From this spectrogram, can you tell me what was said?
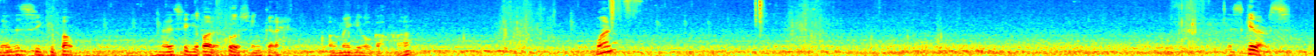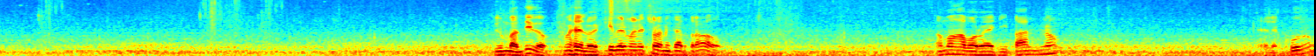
Me he desequipado. Desequipado el escudo sin querer. Pues me he equivocado, ¿eh? Bueno. Skivers. Y un bandido. Los skivers me han hecho la mitad del trabajo. Vamos a volver a equiparnos. El escudo.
